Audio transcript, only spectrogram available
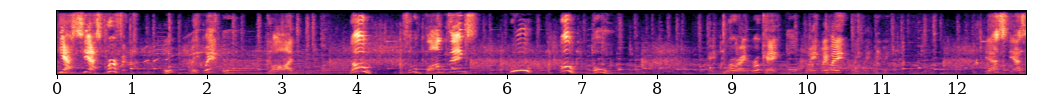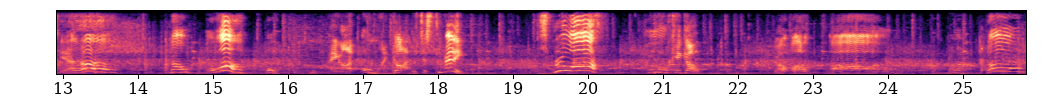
Yes, yes, perfect. Oh, wait, wait. Oh, God. No! Those little bomb things? Woo! Oh, oh. Okay, we're alright, we're okay. Oh, wait, wait, wait, wait, wait, wait, wait. Yes, yes, yes. Oh. No. Oh, oh. Oh, hang on. Oh my god, there's just too many. Screw off! Oh, okay, go. Go. Uh oh. Oh. Oh, no, no.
